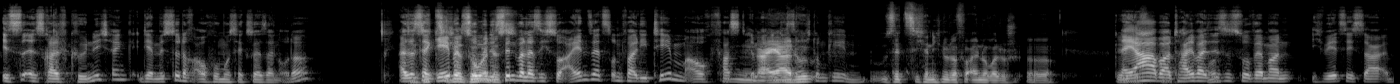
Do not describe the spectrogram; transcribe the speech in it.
Ist, ist Ralf König ein, Der müsste doch auch homosexuell sein, oder? Also es ergäbe ja so in zumindest Sinn, weil er sich so einsetzt und weil die Themen auch fast immer Naja, in diese du- Richtung gehen. Du setzt dich ja nicht nur dafür ein, nur weil du äh, Naja, bist. aber teilweise ist es so, wenn man, ich will jetzt nicht sagen,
